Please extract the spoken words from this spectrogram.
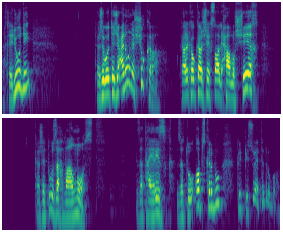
Dakle, ljudi, kaže, bo teđa'alune šukra, kaže, kao kaže šeheh Salih Halu šeheh, kaže, tu zahvalnost za taj rizk, za tu obskrbu, pripisujete drugom.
